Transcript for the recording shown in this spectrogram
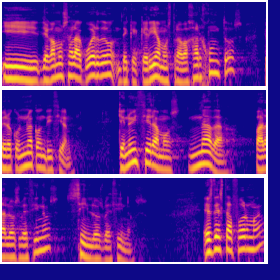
y llegamos al acuerdo de que queríamos trabajar juntos, pero con una condición, que no hiciéramos nada para los vecinos sin los vecinos. Es de esta forma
